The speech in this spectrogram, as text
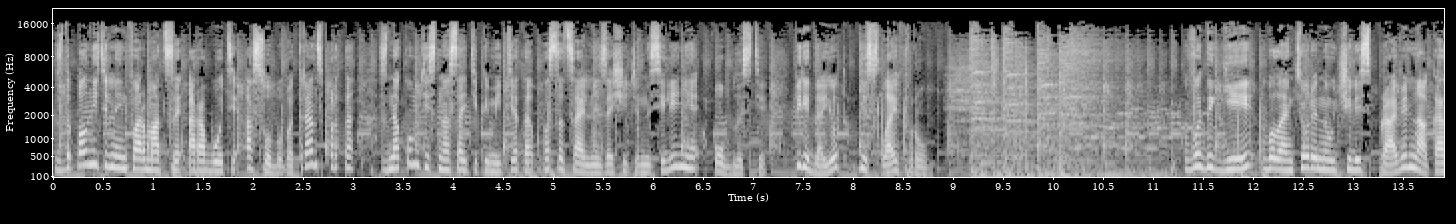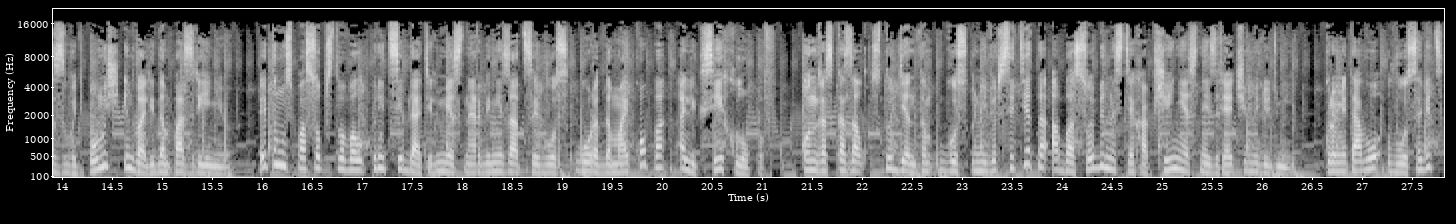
С дополнительной информацией о работе особого транспорта знакомьтесь на сайте Комитета по социальной защите населения области, передает Dislife.ru. В Адыгее волонтеры научились правильно оказывать помощь инвалидам по зрению. Этому способствовал председатель местной организации ВОЗ города Майкопа Алексей Хлопов. Он рассказал студентам Госуниверситета об особенностях общения с незрячими людьми. Кроме того, ВОСовец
